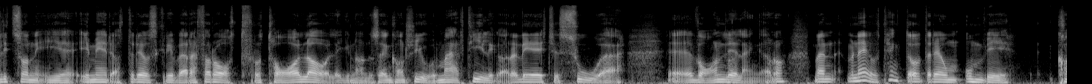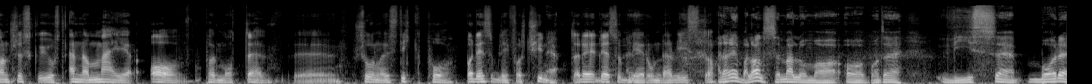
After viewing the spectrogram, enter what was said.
litt sånn i, i media at det å skrive referat fra taler og lignende, som en kanskje gjorde mer tidligere, det er ikke så eh, vanlig lenger. Da. Men, men jeg har jo tenkt av til det om, om vi kanskje skulle gjort enda mer av på en måte eh, journalistikk på, på, det som blir forkynt, ja. og det, det som blir undervist. Da. Ja, det er balanse mellom å, å måte, vise både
